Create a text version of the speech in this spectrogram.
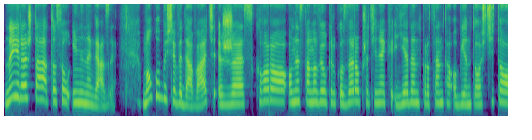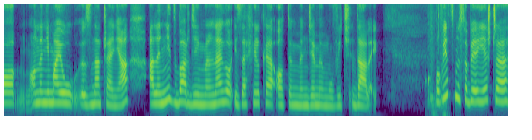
No i reszta to są inne gazy. Mogłoby się wydawać, że skoro one stanowią tylko 0,1% objętości, to one nie mają znaczenia, ale nic bardziej mylnego i za chwilkę o tym będziemy mówić dalej. Powiedzmy sobie jeszcze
